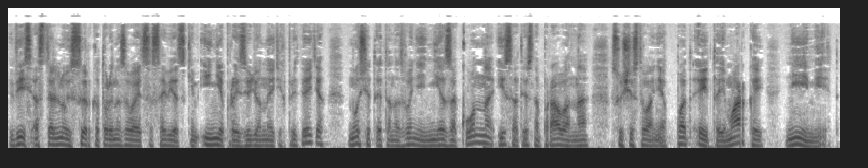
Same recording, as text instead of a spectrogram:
Весь остальной сыр, который называется советским и не произведен на этих предприятиях, носит это название незаконно и, соответственно, право на существование под этой маркой не имеет.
